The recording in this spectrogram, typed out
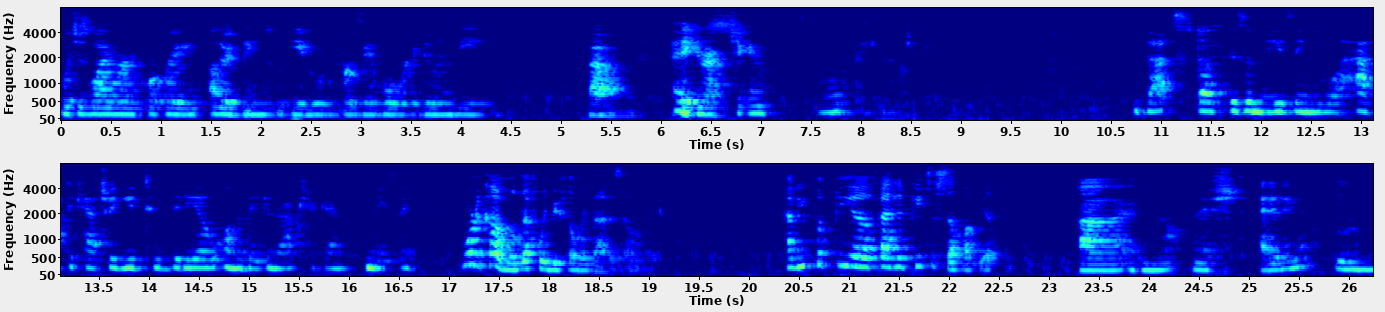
which is why we're incorporating other things with you. For example, we're doing the uh, bacon wrapped chicken. Oh, the bacon wrapped chicken. That stuff is amazing. You will have to catch a YouTube video on the bacon wrapped chicken. Amazing. More to come. We'll definitely be filming that. It sounds like. Have you put the uh, fathead pizza stuff up yet? I have not finished editing it. Mm.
